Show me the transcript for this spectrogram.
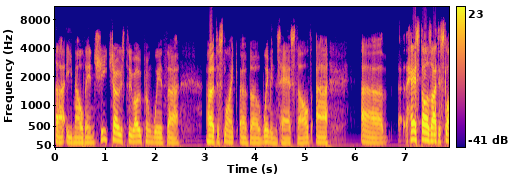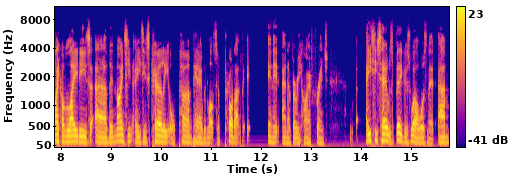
uh, emailed in. She chose to open with uh, her dislike of uh, women's hairstyles. Uh, uh, hairstyles I dislike on ladies: the 1980s curly or permed hair with lots of product in it and a very high fringe. 80s hair was big as well, wasn't it? Um,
